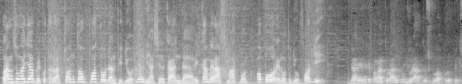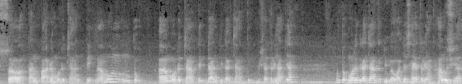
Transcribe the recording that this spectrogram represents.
Langsung aja berikut adalah contoh foto dan video yang dihasilkan dari kamera smartphone Oppo Reno 7 4G. Dan ini di pengaturan 720 pixel tanpa ada mode cantik. Namun untuk uh, mode cantik dan tidak cantik bisa terlihat ya. Untuk mode tidak cantik juga wajah saya terlihat halus ya.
